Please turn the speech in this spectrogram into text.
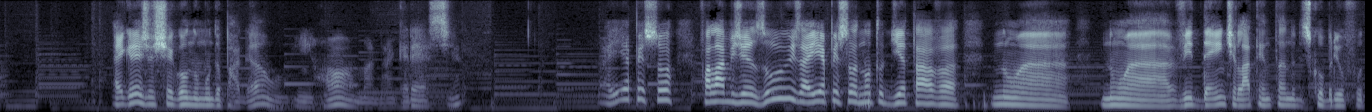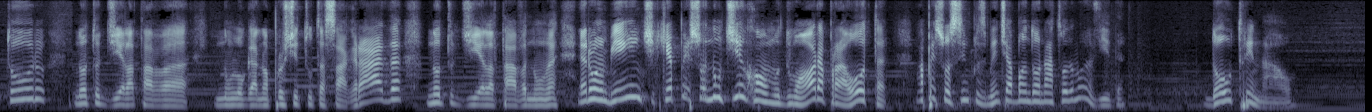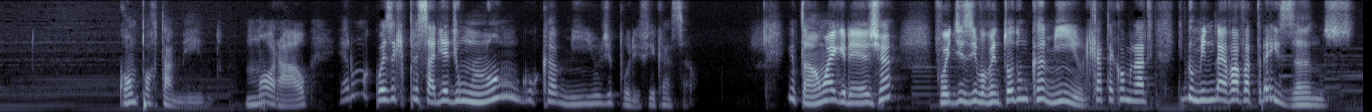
a igreja chegou no mundo pagão, em Roma, na Grécia, Aí a pessoa falava em Jesus, aí a pessoa no outro dia estava numa, numa vidente lá tentando descobrir o futuro, no outro dia ela estava num lugar, numa prostituta sagrada, no outro dia ela estava num. Né? Era um ambiente que a pessoa não tinha como, de uma hora para outra, a pessoa simplesmente abandonar toda uma vida doutrinal, comportamento, moral. Era uma coisa que precisaria de um longo caminho de purificação. Então a igreja foi desenvolvendo todo um caminho, que até combinado, que no mínimo levava três anos.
